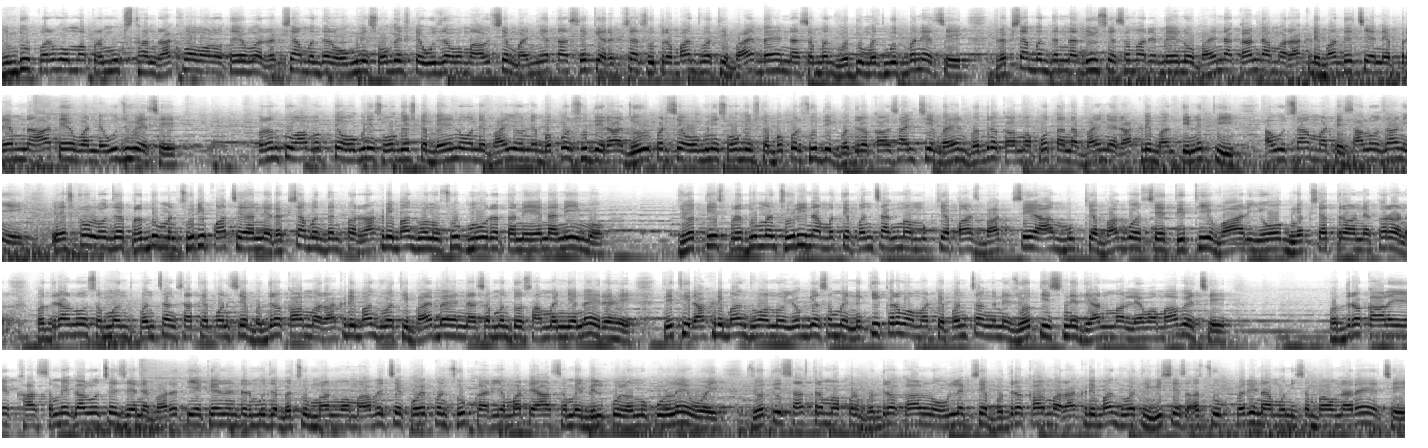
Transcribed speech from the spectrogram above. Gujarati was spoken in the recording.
હિન્દુ પર્વોમાં પ્રમુખ સ્થાન રાખવાવાળો તહેવાર રક્ષાબંધન ઓગણીસ ઓગસ્ટે ઉજવવામાં આવશે માન્યતા છે કે રક્ષાસૂત્ર બાંધવાથી ભાઈ બહેનના સંબંધ વધુ મજબૂત બને છે. રક્ષાબંધનના દિવસે સવારે બહેનો ભાઈના કાંડામાં રાખડી બાંધે છે અને પ્રેમના આ તહેવારને ઉજવે છે. પરંતુ આ વખતે ઓગણીસ ઓગસ્ટ બહેનો અને ભાઈઓને બપોર સુધી રાહ જોવી પડશે. ઓગણીસ ઓગસ્ટ બપોર સુધી ભદ્રકાળ ચાલશે. બહેન ભદ્રકાળમાં પોતાના ભાઈને રાખડી બાંધતી નથી. આવું શા માટે? સાલો જાણીએ. એસ્ટ્રોલોજર પ્રદુમન સૂરી પાસે અને રક્ષાબંધન પર રાખડી બાંધવાનું શુભ મુહૂર્ત અને એના નિયમો. જ્યોતિષ પ્રધુમન સુરીના મતે પંચાંગમાં મુખ્ય પાંચ ભાગ છે. આ મુખ્ય ભાગો છે તિથિ, વાર, યોગ, નક્ષત્ર અને કરણ. ભદ્રાનો સંબંધ પંચાંગ સાથે પણ છે. ભદ્રકાળમાં રાખડી બાંધવાથી ભાઈ બહેનના સંબંધો સામાન્ય નહીં રહે. તેથી રાખડી બાંધવાનો યોગ્ય સમય નક્કી કરવા માટે પંચાંગ અને જ્યોતિષને ધ્યાનમાં લેવામાં આવે છે. ભદ્રકાળ એ એક ખાસ સમયગાળો છે જેને ભારતીય કેલેન્ડર મુજબ અશુભ માનવામાં આવે છે. કોઈ પણ શુભ કાર્ય માટે આ સમય બિલકુલ અનુકૂળ નહીં હોય. જ્યોતિષશાસ્ત્રમાં પણ ભદ્રકાળનો ઉલ્લેખ છે. ભદ્રકાળમાં રાખડી બાંધવાથી વિશેષ અશુભ પરિણામોની સંભાવના રહે છે.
